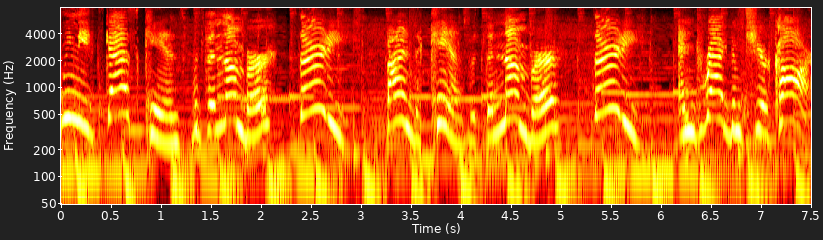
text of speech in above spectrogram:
we need gas cans with the number 30. Find the cans with the number 30 and drag them to your car.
